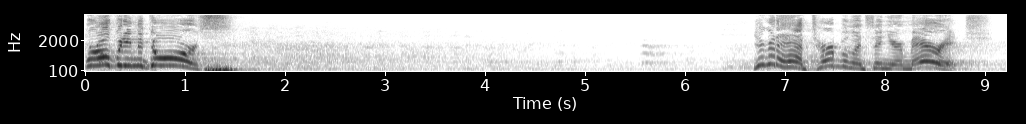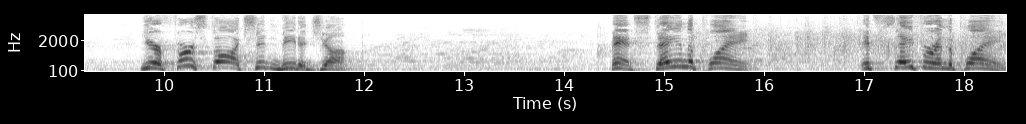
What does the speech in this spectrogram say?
We're opening the doors! You're going to have turbulence in your marriage. Your first thought shouldn't be to jump. Man, stay in the plane. It's safer in the plane.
